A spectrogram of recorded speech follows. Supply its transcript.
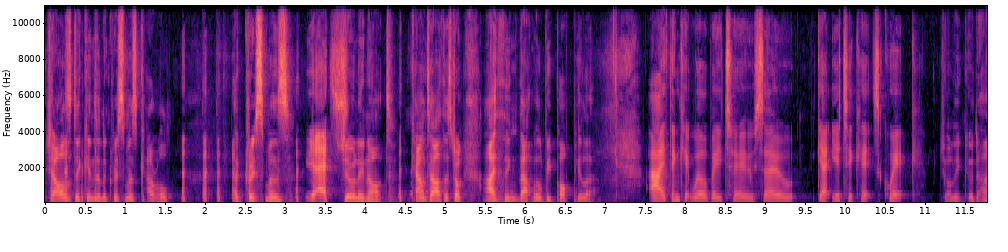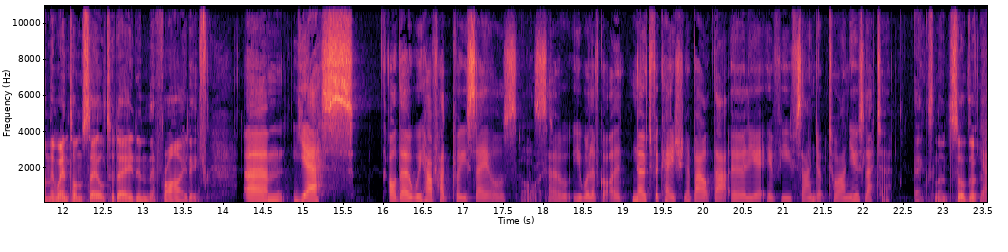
Charles Dickens in a Christmas Carol at Christmas. Yes. Surely not. Count Arthur Strong. I think that will be popular. I think it will be too. So get your tickets quick. Jolly good. And they went on sale today, didn't they? Friday. Um, yes, although we have had pre-sales, right. so you will have got a notification about that earlier if you've signed up to our newsletter. Excellent. So the, Yeah.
